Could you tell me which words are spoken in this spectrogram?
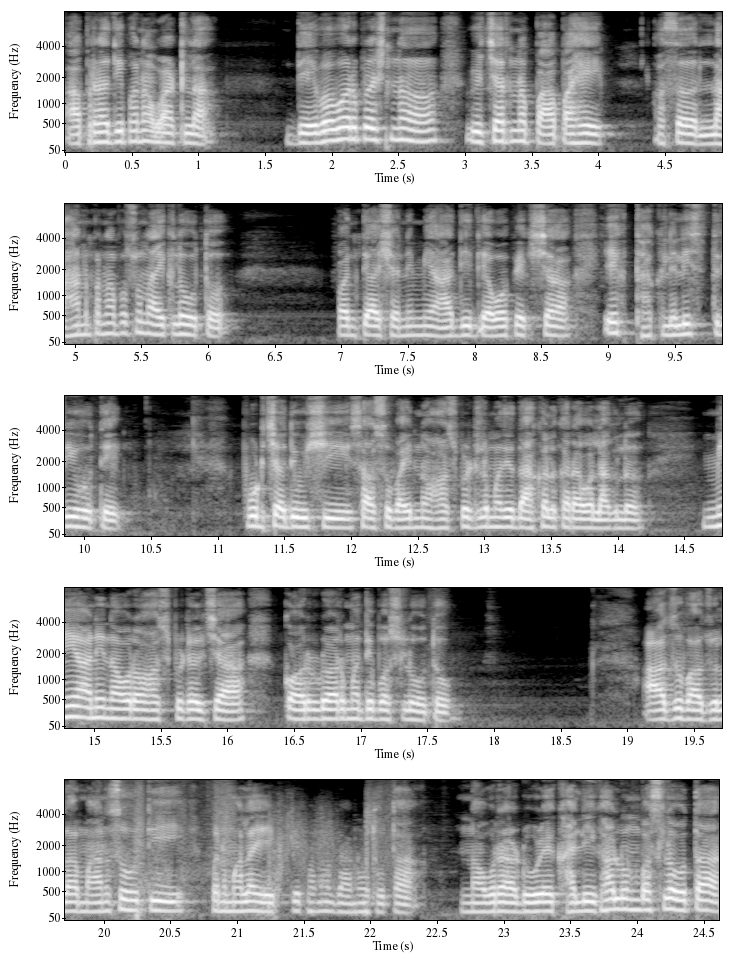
अपराधीपणा वाटला. देवावर प्रश्न विचारणं पाप आहे असं लहानपणापासून ऐकलं होतं. पण त्या क्षणी मी आधी देवापेक्षा एक थकलेली स्त्री होते. पुढच्या दिवशी सासूबाईंना हॉस्पिटलमध्ये दाखल करावं लागलं. मी आणि नवरा हॉस्पिटलच्या कॉरिडॉरमध्ये बसलो होतो. आजूबाजूला माणसं होती पण मला एकटेपणा जाणवत होता. नवरा डोळे खाली घालून बसला होता.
